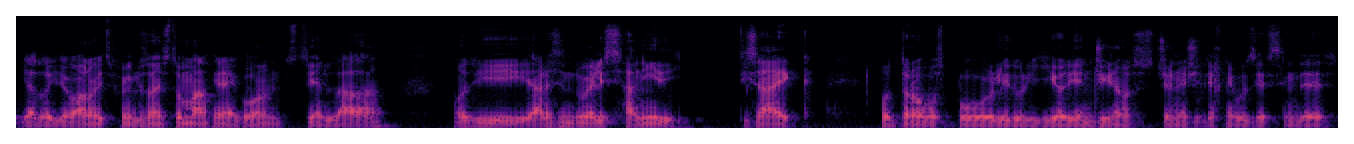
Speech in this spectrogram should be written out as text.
για τον Γιωβάνοβιτς που μιλούσαν στον Παναθηναϊκό στην Ελλάδα ότι αρέσει του Μελισσανίδη της ΑΕΚ ο τρόπος που λειτουργεί ότι είναι εκείνος και δεν έχει τεχνικούς διευθυντές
